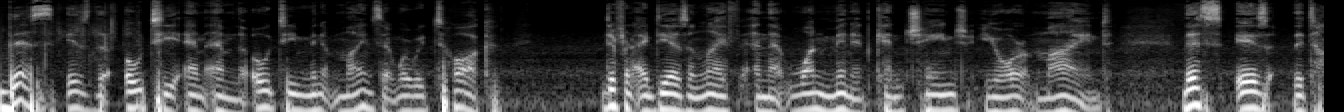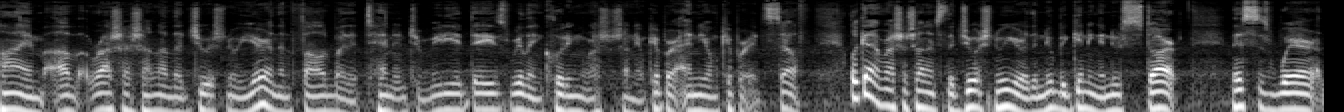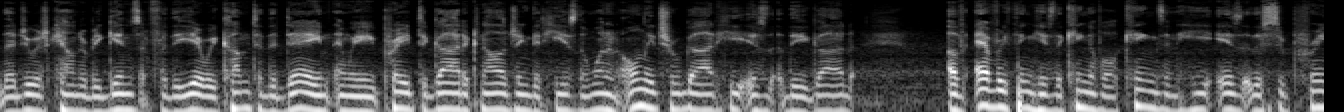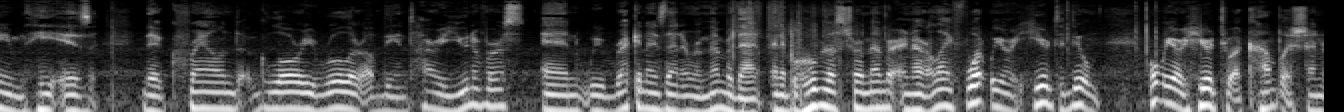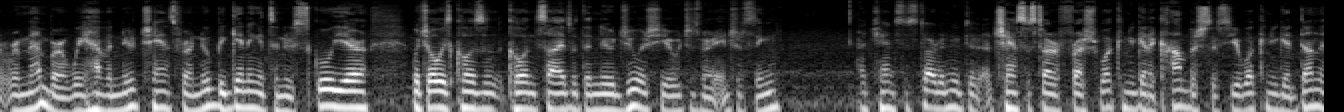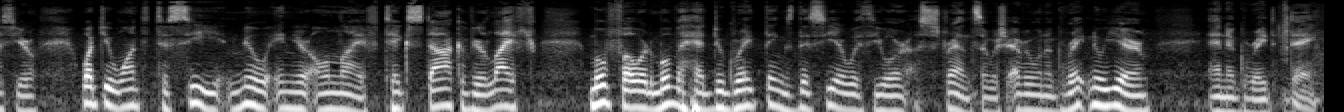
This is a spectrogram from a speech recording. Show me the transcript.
This is the OTMM, the OT Minute Mindset, where we talk different ideas in life, and that one minute can change your mind. This is the time of Rosh Hashanah, the Jewish New Year, and then followed by the 10 intermediate days, really including Rosh Hashanah Yom Kippur and Yom Kippur itself. Looking at Rosh Hashanah, it's the Jewish New Year, the new beginning, a new start. This is where the Jewish calendar begins for the year. We come to the day and we pray to God, acknowledging that He is the one and only true God. He is the God of everything. He is the King of all kings, and He is the supreme. He is the crowned glory ruler of the entire universe, and we recognize that and remember that. And it behooves us to remember in our life what we are here to do, what we are here to accomplish. And remember, we have a new chance for a new beginning. It's a new school year, which always coincides with the new Jewish year, which is very interesting a chance to start a new, a chance to start afresh. What can you get accomplished this year? What can you get done this year? What do you want to see new in your own life? Take stock of your life. Move forward, move ahead, do great things this year with your strengths. I wish everyone a great new year and a great day.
